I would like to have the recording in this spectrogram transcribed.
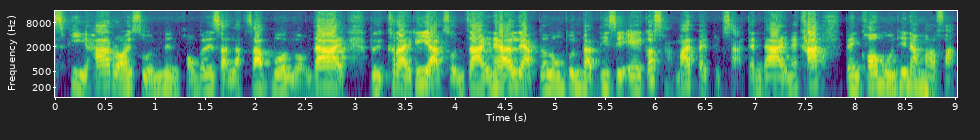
SP 500ของบริษัทหลักทรัพย์บัวหลวงได้ หรือใครที่อยากสนใจนะคะอยากจะลงทุนแบบ DCA ก็สามารถไปปรึกษากันได้นะคะ เป็นข้อมูลที่นำมาฝาก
